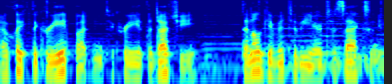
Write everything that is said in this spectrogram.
I'll click the Create button to create the duchy, then I'll give it to the heir to Saxony.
